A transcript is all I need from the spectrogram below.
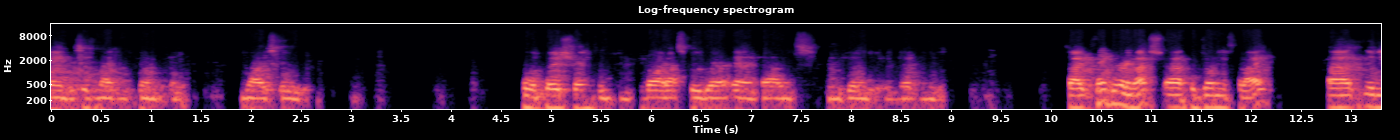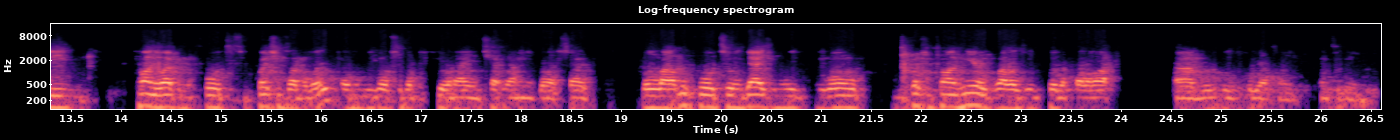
and decision making from, those who pull the purse strings and, and provide us with our, our guidance in the that with. So thank you very much uh, for joining us today. Uh, there'll be time to open the floor to some questions, I believe, and we've also got the Q&A and chat running as well. So we'll uh, look forward to engaging with you all in question time here as well as in further follow-up um, with, with our team. Thanks again.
